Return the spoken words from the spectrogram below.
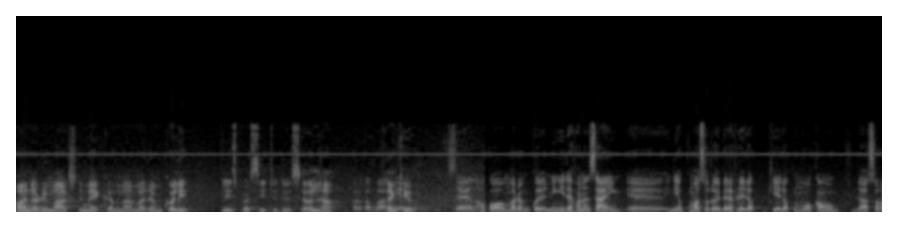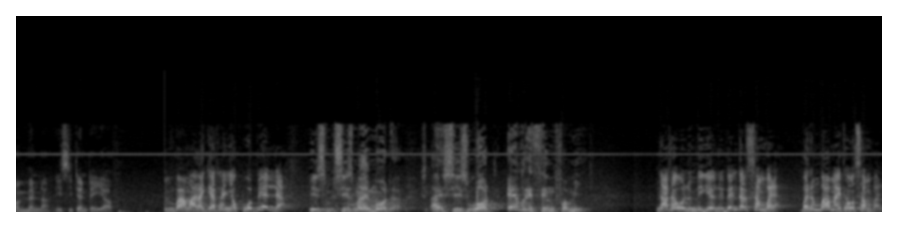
final remarks to make, um, uh, Madam Colley, please proceed to do so now. Thank you. sen ako madame kole ni ite fanan sayin ni ye kuma soto e ɓela fela kela kumo kan da soron men na i sitente mbama la jarta ña bella Is she's my mother. I, she's worth everything for me. Nata mbigenu ɓental sambala? E taw sambala.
